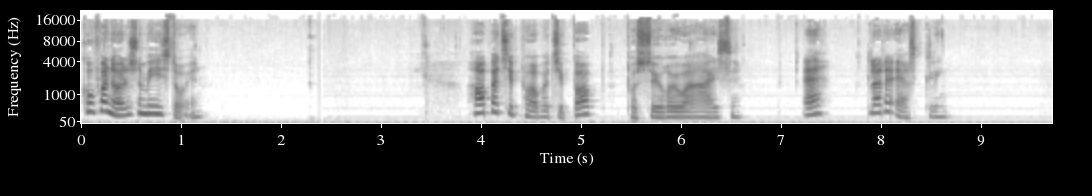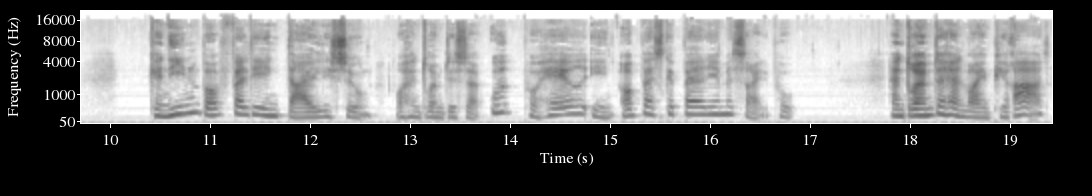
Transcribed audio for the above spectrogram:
God fornøjelse med historien. Hopper til popper til bob på sørøverrejse af Lotte Erstling. Kaninen Bob faldt i en dejlig søvn, hvor han drømte sig ud på havet i en opvaskebalje med sejl på. Han drømte, han var en pirat,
